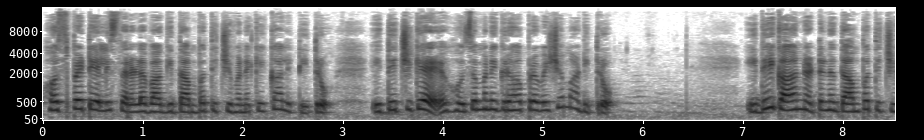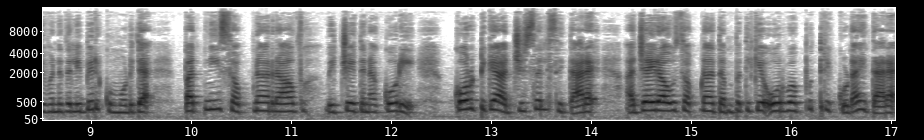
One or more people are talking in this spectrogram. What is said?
ಹೊಸಪೇಟೆಯಲ್ಲಿ ಸರಳವಾಗಿ ದಾಂಪತ್ಯ ಜೀವನಕ್ಕೆ ಕಾಲಿಟ್ಟಿದ್ರು. ಇತ್ತೀಚೆಗೆ ಹೊಸ ಮನೆ ಗೃಹ ಪ್ರವೇಶ ಮಾಡಿದ್ರು. ಇದೀಗ ನಟನ ದಾಂಪತ್ಯ ಜೀವನದಲ್ಲಿ ಬಿರುಕು ಮೂಡಿದೆ. ಪತ್ನಿ ಸ್ವಪ್ನ ರಾವ್ ವಿಚ್ಛೇದನ ಕೋರಿ ಕೋರ್ಟ್ಗೆ ಅರ್ಜಿ ಸಲ್ಲಿಸಿದ್ದಾರೆ. ಅಜಯ್ ರಾವ್ ಸ್ವಪ್ನ ದಂಪತಿಗೆ ಓರ್ವ ಪುತ್ರಿ ಕೂಡ ಇದ್ದಾರೆ.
